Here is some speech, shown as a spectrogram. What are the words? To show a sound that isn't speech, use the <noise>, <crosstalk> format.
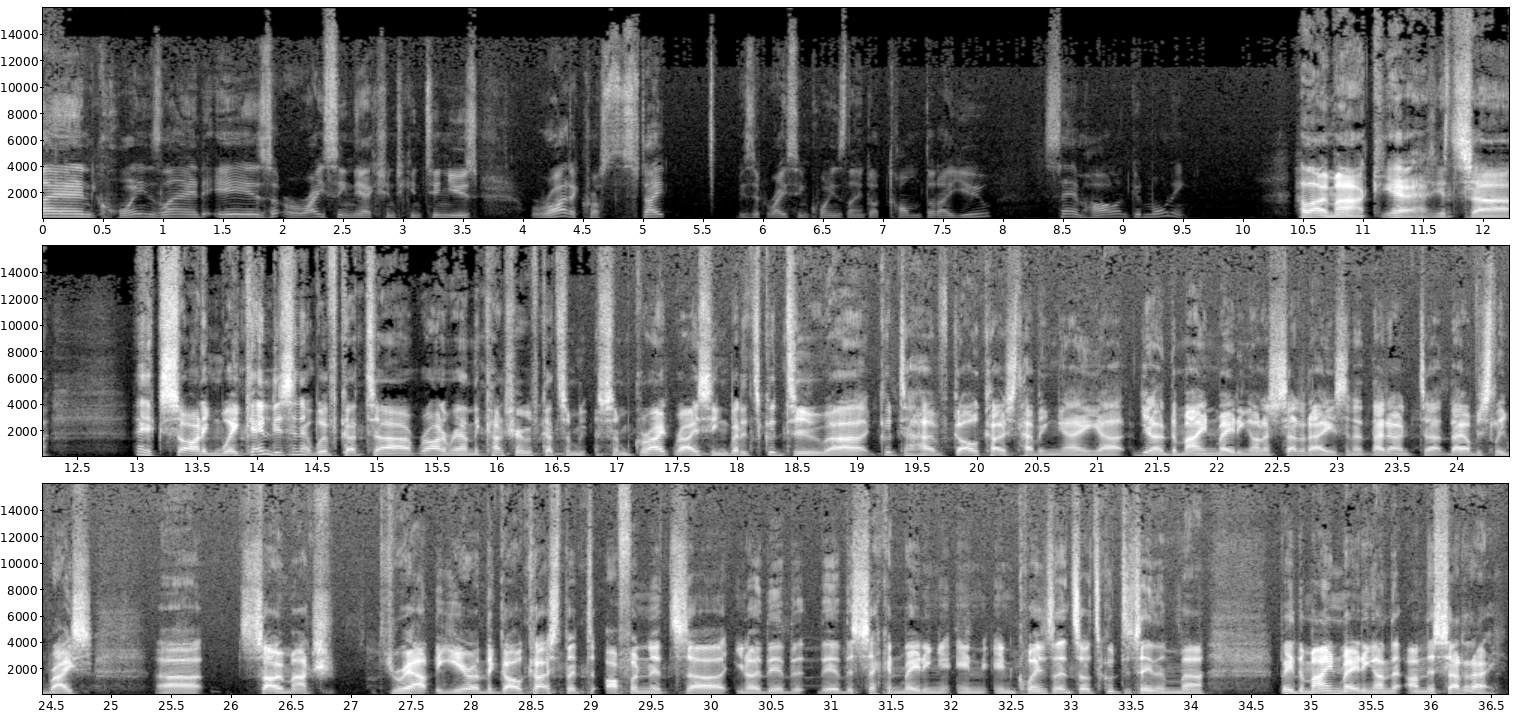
And Queensland is racing. The action continues right across the state. Visit racingqueensland.com.au. Sam Harlan, good morning. Hello, Mark. Yeah, it's uh, an exciting weekend, isn't it? We've got uh, right around the country. We've got some some great racing, but it's good to uh, good to have Gold Coast having a uh, you know the main meeting on a Saturday, isn't it? They don't uh, they obviously race uh, so much throughout the year on the Gold Coast, but often it's uh, you know they're the, they're the second meeting in, in Queensland, so it's good to see them uh, be the main meeting on the on the Saturday.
